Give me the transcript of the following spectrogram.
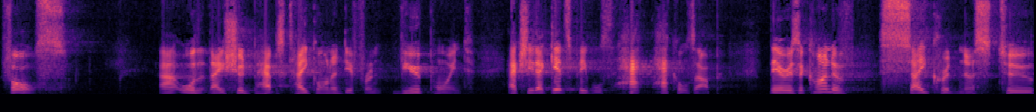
false uh, or that they should perhaps take on a different viewpoint. Actually, that gets people's ha- hackles up. There is a kind of sacredness to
